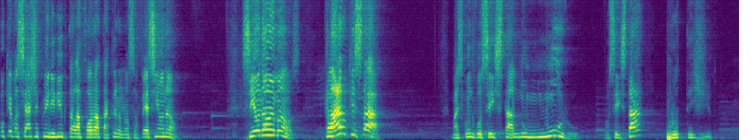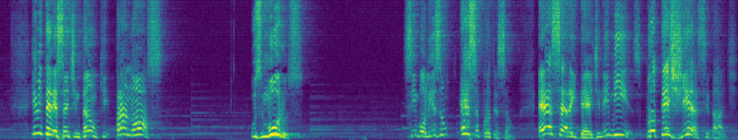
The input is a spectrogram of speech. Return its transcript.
Porque você acha que o inimigo está lá fora atacando a nossa fé, sim ou não? Sim ou não, irmãos? Claro que está. Mas quando você está no muro, você está protegido. E o interessante então que para nós os muros simbolizam essa proteção. Essa era a ideia de Neemias, proteger a cidade.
